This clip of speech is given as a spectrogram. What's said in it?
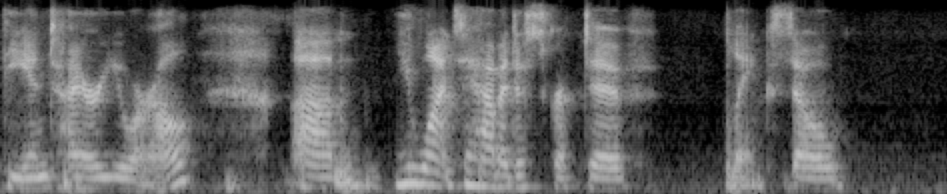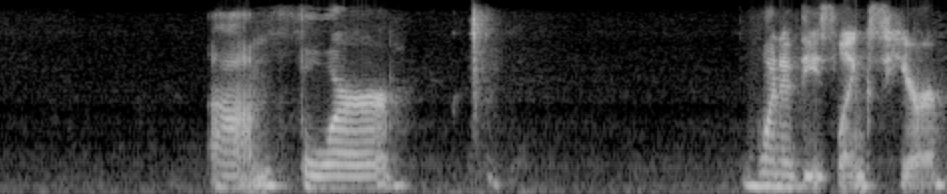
the entire URL, um, you want to have a descriptive link. So um, for one of these links here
